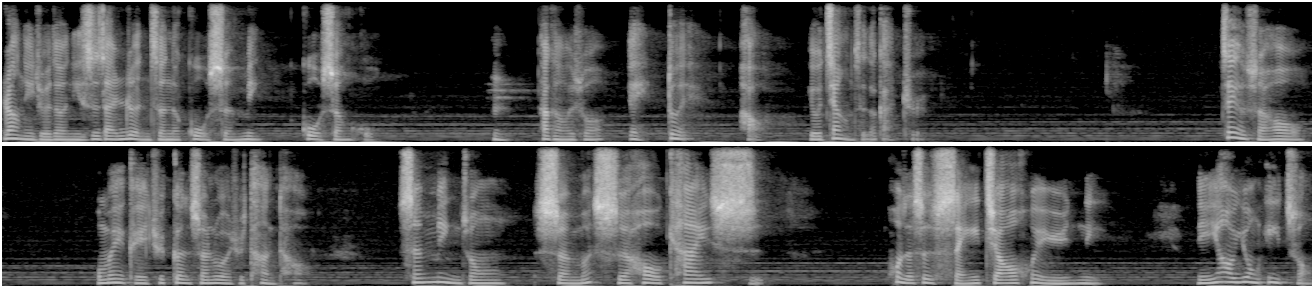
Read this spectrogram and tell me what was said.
让你觉得你是在认真的过生命、过生活？嗯，他可能会说。哎，对，好，有这样子的感觉。这个时候，我们也可以去更深入的去探讨，生命中什么时候开始，或者是谁教会于你，你要用一种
